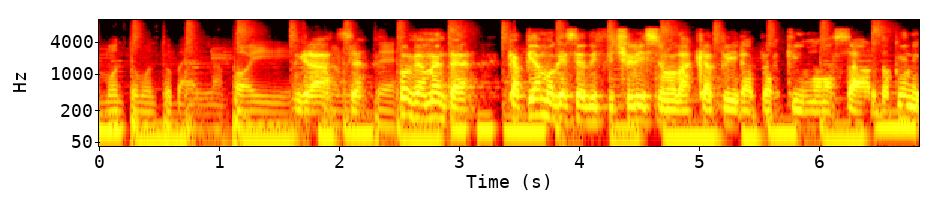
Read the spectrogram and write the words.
molto molto bella. Poi, Grazie. Veramente... Poi ovviamente capiamo che sia difficilissimo da capire per chi non è sardo, quindi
